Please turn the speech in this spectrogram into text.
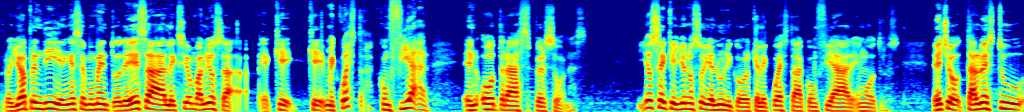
Pero yo aprendí en ese momento de esa lección valiosa eh, que, que me cuesta confiar en otras personas. Yo sé que yo no soy el único al que le cuesta confiar en otros. De hecho, tal vez tú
